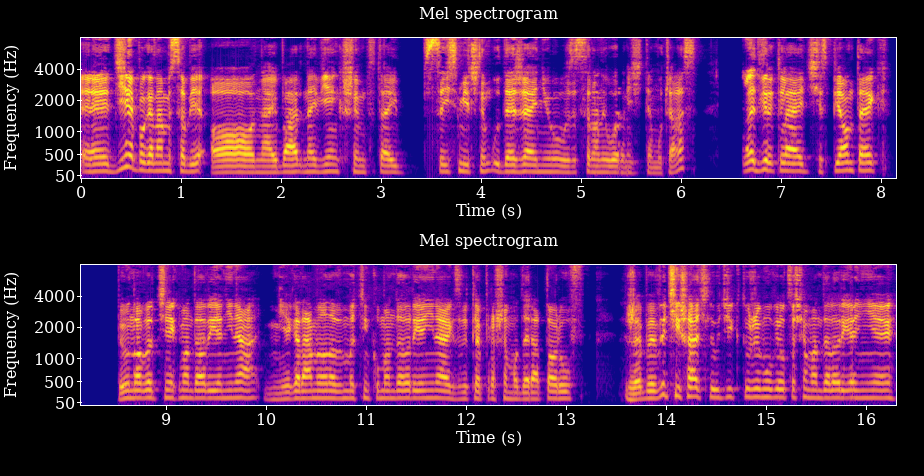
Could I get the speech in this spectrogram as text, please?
E, dzisiaj pogadamy sobie o najba- największym tutaj sejsmicznym uderzeniu ze strony Warner temu czas. Ale zwykle dzisiaj jest piątek, był nowy odcinek Mandalorianina, nie gadamy o nowym odcinku Mandalorianina, jak zwykle proszę moderatorów, żeby wyciszać ludzi, którzy mówią coś o Mandalorianinie,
